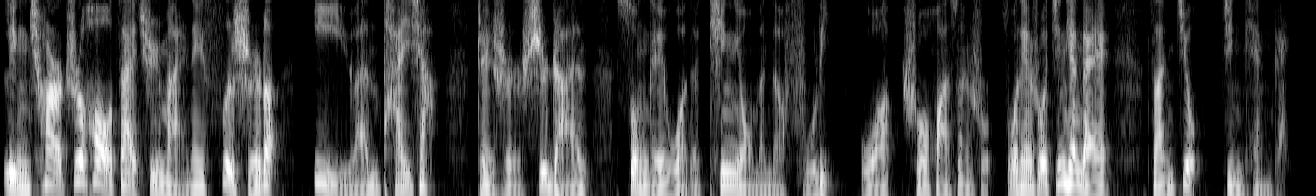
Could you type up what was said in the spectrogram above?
领券之后再去买那四十的一元拍下，这是施展送给我的听友们的福利。我说话算数，昨天说今天给，咱就今天给。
